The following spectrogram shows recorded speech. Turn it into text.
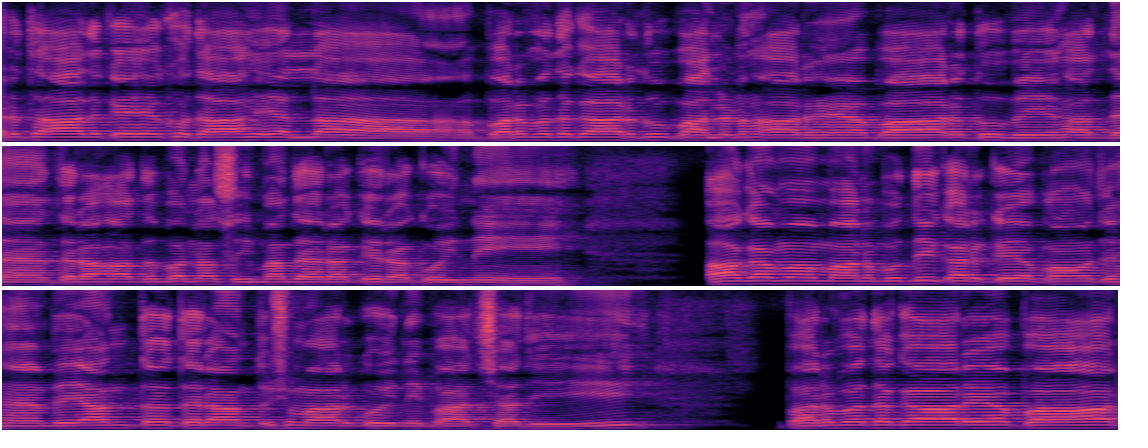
ਅਰਥਾਤ ਕਹੇ, ਖੁਦਾ ਹੈ ਅੱਲਾ, ਪਰਵਦਗਾਰ ਤੂੰ ਪਾਲਣਹਾਰ ਹੈ, ਅਪਾਰ ਤੂੰ ਬੇਹੱਦ ਹੈ, ਤੇਰਾ ਹੱਦ ਬਨਾ ਸੀਮਾ ਦਾਇਰਾ ਘੇਰਾ ਕੋਈ ਨਹੀਂ। ਆਗਮ ਮਨ ਬੁੱਧੀ ਕਰਕੇ ਪਹੁੰਚ ਹੈ ਬੇਅੰਤ, ਤੇਰਾ ਅੰਤ ਸ਼ੁਮਾਰ ਕੋਈ ਨਹੀਂ ਪਾਤਸ਼ਾਹ ਜੀ। ਪਰਵਦਗਾਰ ਅਪਾਰ,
